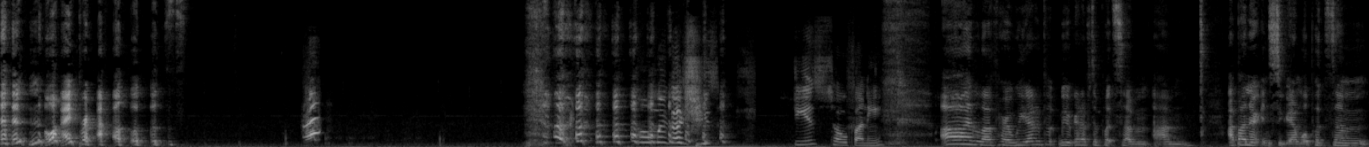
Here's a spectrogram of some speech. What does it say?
no eyebrows. oh my god, she's she is so funny. Oh, I love her. We gotta put, we're gonna have to put some um, up on our Instagram. We'll put some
